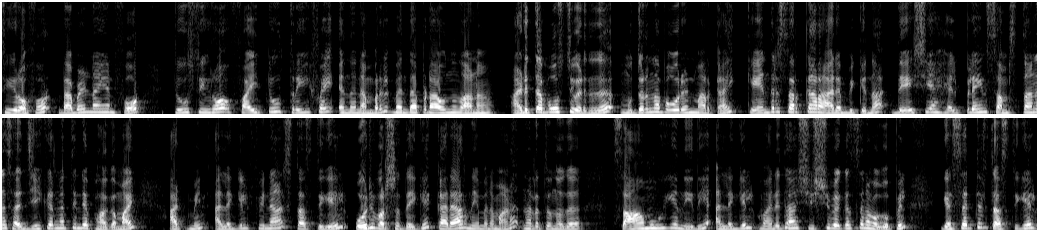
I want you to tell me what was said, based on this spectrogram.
zero four double nine four two zero five two three five എന്ന നമ്പറിൽ ബന്ധപ്പെടാവുന്നതാണ്. അടുത്ത പോസ്റ്റ് വരുന്നത് മുതിർന്ന പൗരന്മാർക്കായി കേന്ദ്ര സർക്കാർ ആരംഭിക്കുന്ന ദേശീയ ഹെൽപ്പ് ലൈൻ സംസ്ഥാന സജ്ജീകരണത്തിന്റെ ഭാഗമായി അഡ്മിൻ അല്ലെങ്കിൽ ഫിനാൻസ് തസ്തികയിൽ ഒരു വർഷത്തേക്ക് കരാർ നിയമനമാണ് നടത്തുന്നത്. സാമൂഹിക നീതി അല്ലെങ്കിൽ വനിതാ ശിശു വികസന വകുപ്പിൽ ഗസറ്റഡ് തസ്തികയിൽ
